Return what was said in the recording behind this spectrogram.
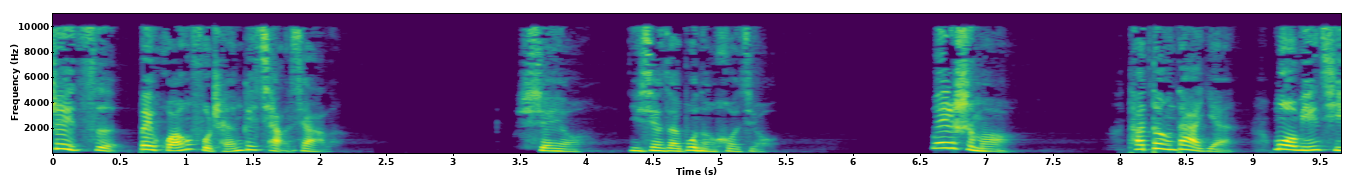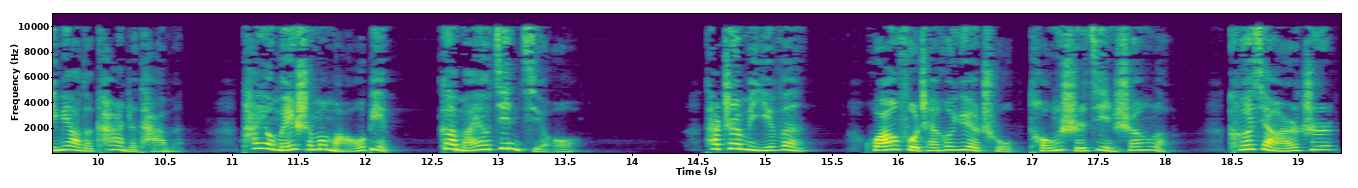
这次被黄甫臣给抢下了。玄影，你现在不能喝酒。为什么？他瞪大眼，莫名其妙的看着他们。他又没什么毛病，干嘛要禁酒？他这么一问。黄甫臣和岳楚同时噤声了，可想而知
